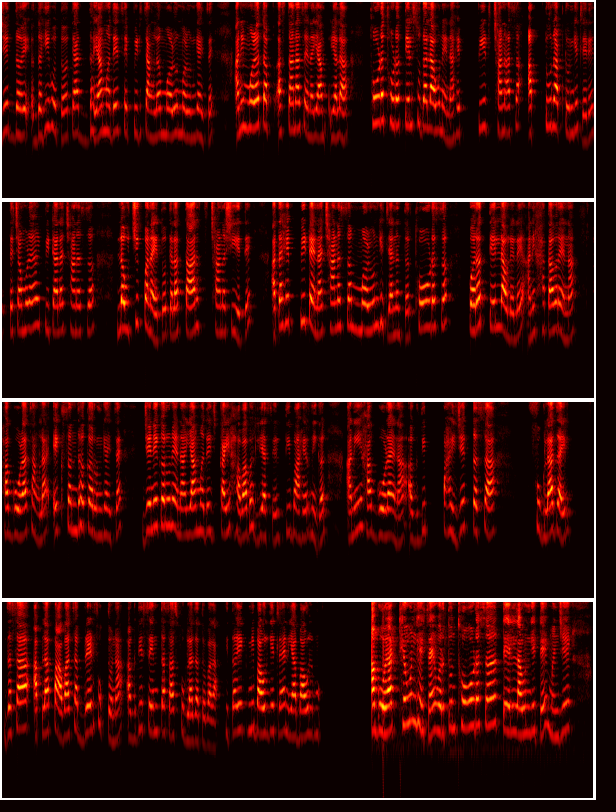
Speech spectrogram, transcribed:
जे दही दही होतं त्या दह्यामध्येच हे पीठ चांगलं मळून मळून घ्यायचं. आहे आणि मळत अप- असतानाच आहे ना या याला थोडं थोडं तेलसुद्धा लावून आहे ना हे पीठ छान असं आपटून आपटून घेतलेले. त्याच्यामुळे पिठाला छान असं लवचिकपणा येतो त्याला तार छान अशी येते. आता हे पीठ आहे ना छान असं मळून घेतल्यानंतर थोडंसं परत तेल लावलेलं आहे आणि हातावर आहे ना हा गोळा चांगला एकसंध करून घ्यायचा आहे जेणेकरून आहे ना यामध्ये जी काही हवा भरली असेल ती बाहेर निघल आणि हा गोळा आहे ना अगदी पाहिजे तसा फुगला जाईल. जसा आपला पावाचा ब्रेड फुगतो ना अगदी सेम तसाच फुगला जातो बघा. इथं एक मी बाऊल घेतलाय आणि या बाऊल हा गोळा ठेवून घ्यायचा आहे वरतून थोडंसं तेल लावून घेते. म्हणजे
